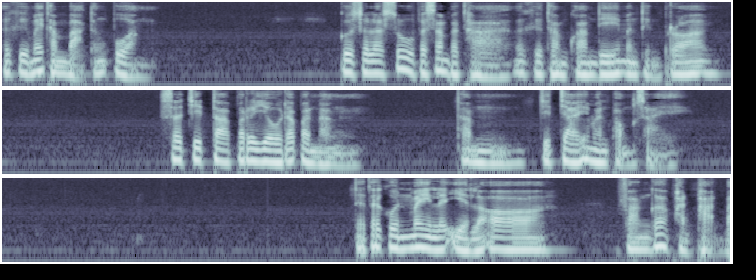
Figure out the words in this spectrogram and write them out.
ก็คือไม่ทำบาปทั้งปวง กุศลสู้ประสัมปทา ก็คือทำความดีมันถึงพร้อม สจิตตาปริโยดปนังทำจิตใจให้มันผ่องใส แต่ถ้าคนไม่ละเอียดละออ ฟังก็ผ่านผ่านไป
